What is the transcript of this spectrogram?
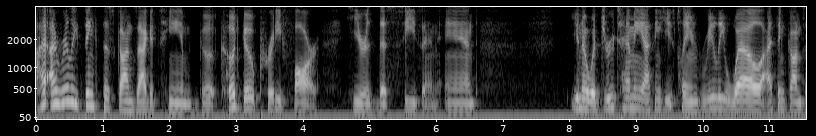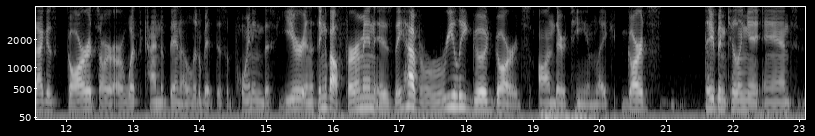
I, I really think this Gonzaga team go, could go pretty far here this season, and you know with Drew Timme, I think he's playing really well. I think Gonzaga's guards are, are what's kind of been a little bit disappointing this year. And the thing about Furman is they have really good guards on their team. Like guards, they've been killing it, and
